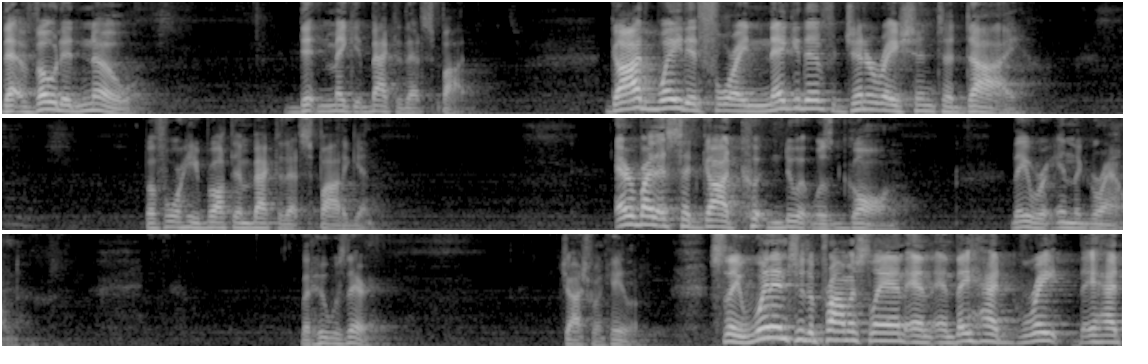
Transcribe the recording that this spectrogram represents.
that voted no didn't make it back to that spot. God waited for a negative generation to die before he brought them back to that spot again. Everybody that said God couldn't do it was gone. They were in the ground. But who was there? Joshua and Caleb. So they went into the promised land and, and they had great, they had,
